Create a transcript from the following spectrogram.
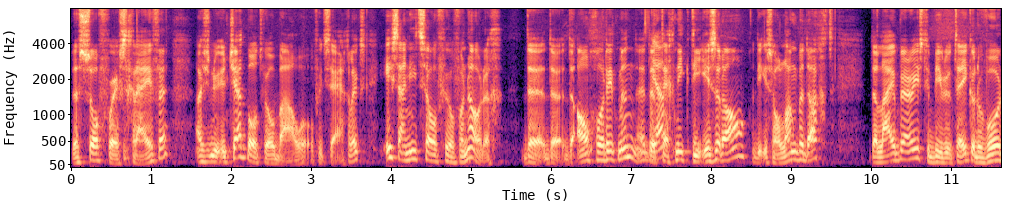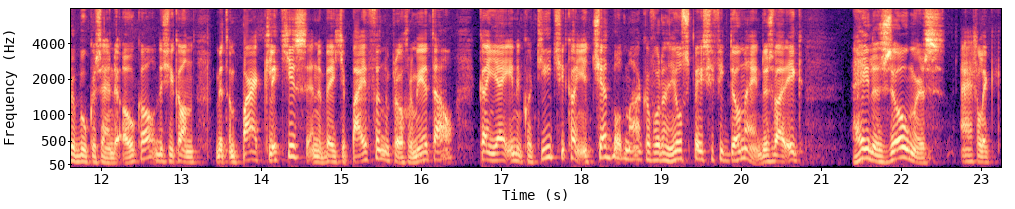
de software schrijven. Als je nu een chatbot wil bouwen of iets dergelijks... is daar niet zoveel voor nodig. De, de, de algoritmen, de Ja. techniek, die is er al. Die is al lang bedacht. De libraries, de bibliotheken, de woordenboeken zijn er ook al. Dus je kan met een paar klikjes en een beetje Python, een programmeertaal... kan jij in een kwartiertje kan je een chatbot maken voor een heel specifiek domein. Dus waar ik hele zomers eigenlijk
